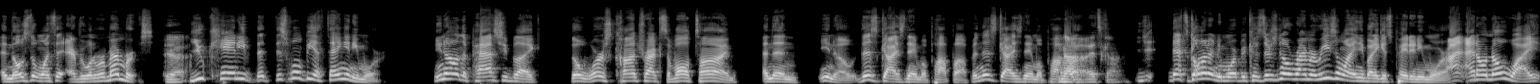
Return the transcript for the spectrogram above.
And those are the ones that everyone remembers. Yeah. You can't even, this won't be a thing anymore. You know, in the past, you'd be like, the worst contracts of all time. And then, you know, this guy's name will pop up and this guy's name will pop No, up. no, it's gone. That's gone anymore because there's no rhyme or reason why anybody gets paid anymore. I, I don't know why.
